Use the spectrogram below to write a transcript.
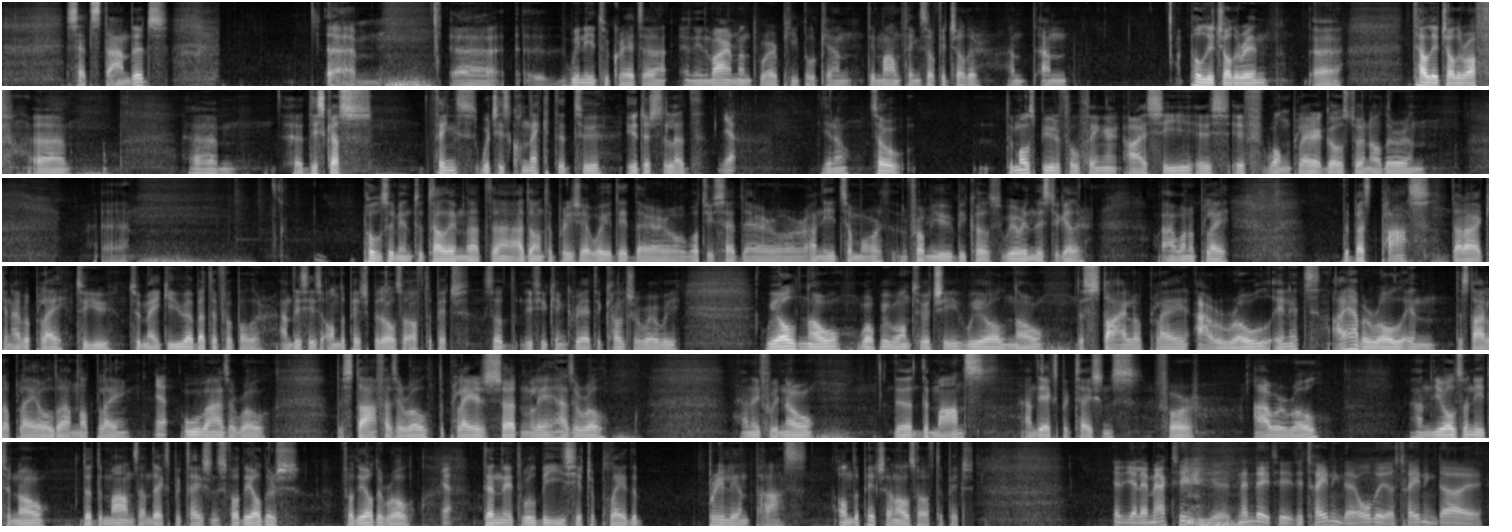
set standards. Um, uh, we need to create a, an environment where people can demand things of each other and and pull each other in, uh, tell each other off, uh, um, uh, discuss things which is connected to ytterste Yeah. You know, so the most beautiful thing I see is if one player goes to another and uh, pulls him in to tell him that uh, I don't appreciate what you did there or what you said there or I need some more th- from you because we're in this together. I want to play the best pass that I can ever play to you to make you a better footballer. And this is on the pitch, but also off the pitch. So th- if you can create a culture where we we all know what we want to achieve, we all know the style of play, our role in it. I have a role in the style of play, although I'm not playing. Yeah. Uwe has a role. The staff has a role. The players certainly has a role. And if we know the demands and the expectations for our role, and you also need to know the demands and the expectations for the others, for the other role, Yeah. then it will be easier to play the brilliant pass on the pitch and also off the pitch. Jeg, lagde mærke til i øh, den anden dag til, til træning, da jeg overvejede jeres træning, der øh,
